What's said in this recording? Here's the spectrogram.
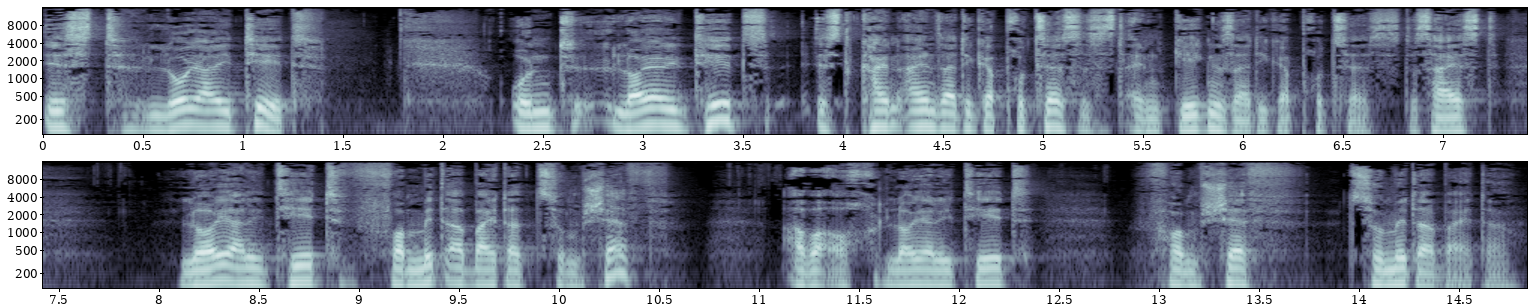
ist Loyalität. Und Loyalität ist kein einseitiger Prozess, es ist ein gegenseitiger Prozess. Das heißt, Loyalität vom Mitarbeiter zum Chef, aber auch Loyalität vom Chef zum Mitarbeiter.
